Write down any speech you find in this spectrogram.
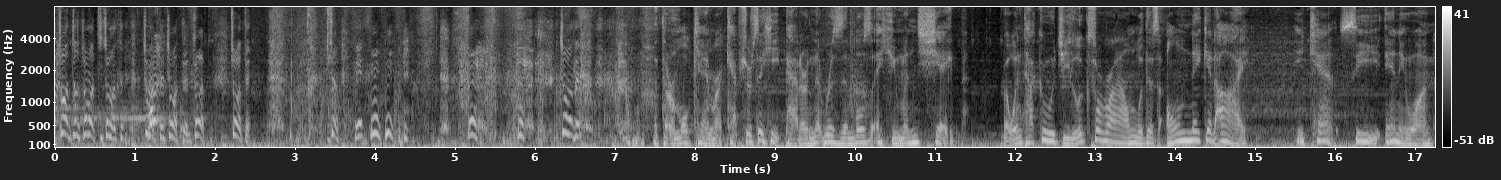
ちょっと待って来たえええええちょっと待って The thermal camera captures a heat pattern that resembles a human shape. But when Takuuchi looks around with his own naked eye, he can't see anyone.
